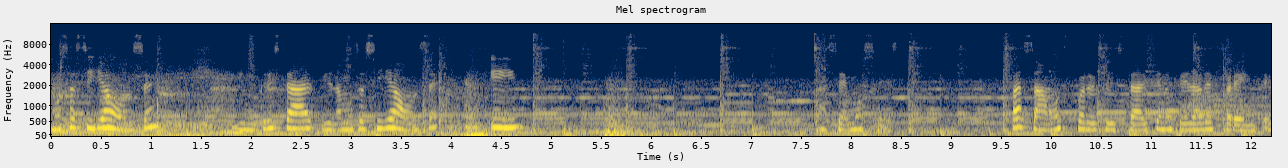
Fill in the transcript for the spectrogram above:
mozasilla 11 y un cristal y una mozasilla 11 y hacemos esto pasamos por el cristal que nos queda de frente.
